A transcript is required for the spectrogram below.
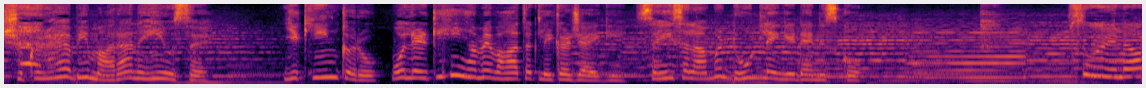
शुक्र है अभी मारा नहीं उसे। यकीन करो वो लड़की ही हमें वहाँ तक लेकर जाएगी। सही सलामत ढूंढ लेंगे डेनिस को। सुहेला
